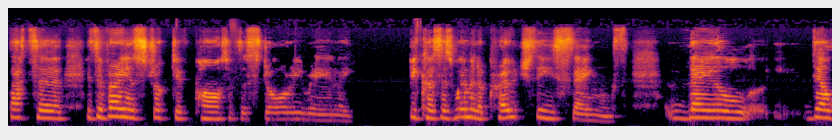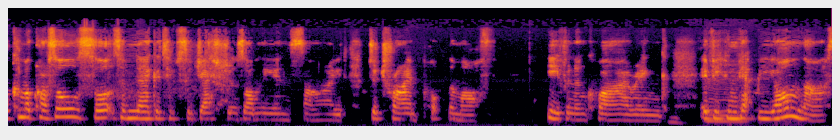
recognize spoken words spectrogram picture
that's a it's a very instructive part of the story really, because as women approach these things, they'll they'll come across all sorts of negative suggestions on the inside to try and put them off, even inquiring. If you can Mm. get beyond that,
